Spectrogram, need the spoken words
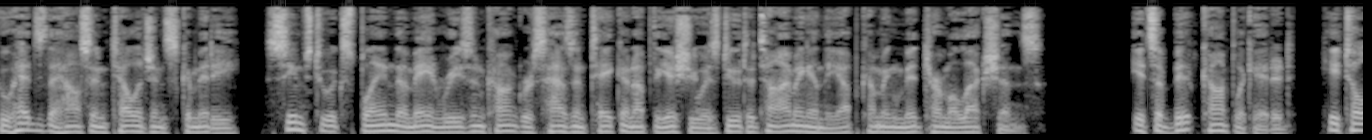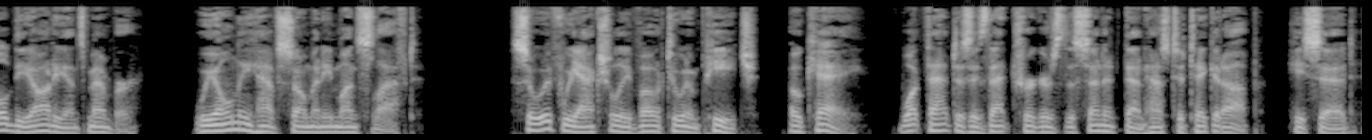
who heads the House Intelligence Committee, seems to explain the main reason Congress hasn't taken up the issue is due to timing and the upcoming midterm elections. It's a bit complicated, he told the audience member. We only have so many months left. So if we actually vote to impeach, okay, what that does is that triggers the Senate then has to take it up, he said,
